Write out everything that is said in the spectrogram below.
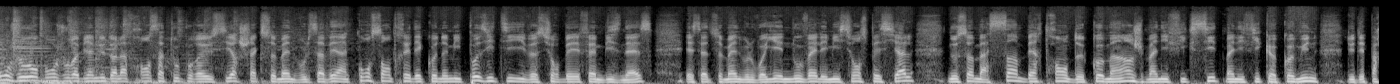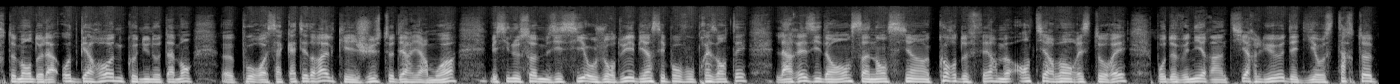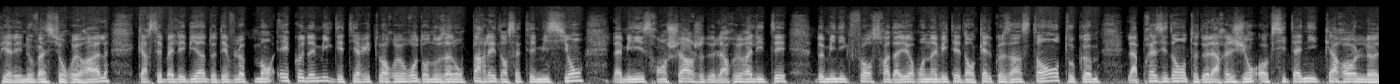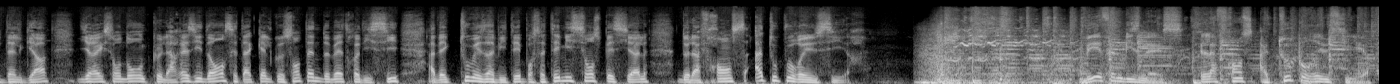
Bonjour, bonjour et bienvenue dans la France à tout pour réussir. Chaque semaine, vous le savez, un concentré d'économie positive sur BFM Business. Et cette semaine, vous le voyez, une nouvelle émission spéciale. Nous sommes à Saint-Bertrand de Comminges, magnifique site, magnifique commune du département de la Haute-Garonne, connue notamment euh, pour sa cathédrale qui est juste derrière moi. Mais si nous sommes ici aujourd'hui, eh bien, c'est pour vous présenter la résidence, un ancien corps de ferme entièrement restauré pour devenir un tiers-lieu dédié aux start-up et à l'innovation rurale, car c'est bel et bien de développement économique des territoires ruraux dont nous allons parler dans cette émission. La ministre en charge de la ruralité, Dominique Faure, sera d'ailleurs mon invité dans quelques instants, tout comme la présidente de la région Occitanie, Carole Delga. Direction donc que la résidence est à quelques centaines de mètres d'ici, avec tous mes invités pour cette émission spéciale de la France à tout pour réussir. BFM Business, la France a tout pour réussir.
